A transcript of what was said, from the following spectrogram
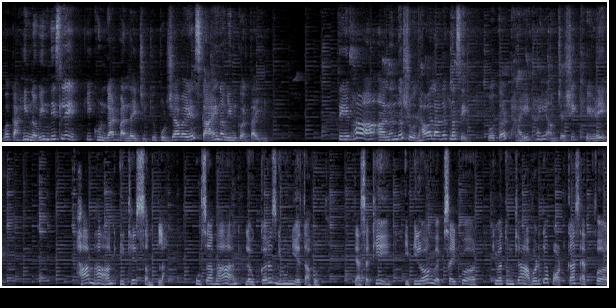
व काही नवीन दिसले की खुणगाट बांधायची की पुढच्या वेळेस काय नवीन करता येईल. तेव्हा आनंद शोधावा लागत नसे. तो तर ठाई ठाई आमच्याशी खेळे. हा भाग इथे संपला. पुढचा भाग लवकरच घेऊन येत आहोत. त्यासाठी इपिलॉग वेबसाईटवर किंवा तुमच्या आवडत्या पॉडकास्ट ॲपवर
